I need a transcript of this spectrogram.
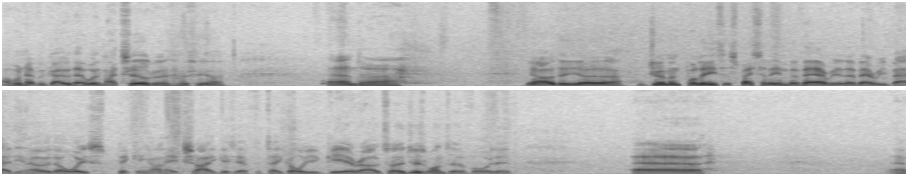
I would never go there with my children, you know. And, uh, you know, the uh, German police, especially in Bavaria, they're very bad, you know. They're always picking on hitchhikers, you have to take all your gear out, so I just want to avoid it. Uh, I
